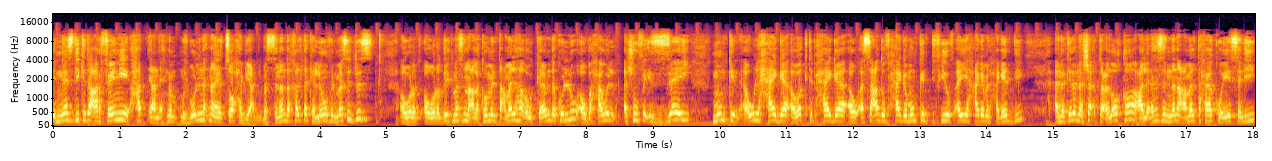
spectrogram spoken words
الناس دي كده عارفاني حتى يعني إحنا مش بقول إن إحنا هنتصاحب يعني بس إن أنا دخلت أكلمه في ال messages أو رد أو رديت مثلا على comment عملها أو الكلام ده كله أو بحاول أشوف إزاي ممكن أقول حاجة أو أكتب حاجة أو أساعده في حاجة ممكن تفيده في أي حاجة من الحاجات دي. أنا كده نشأت علاقة على أساس إن أنا عملت حاجة كويسة ليه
